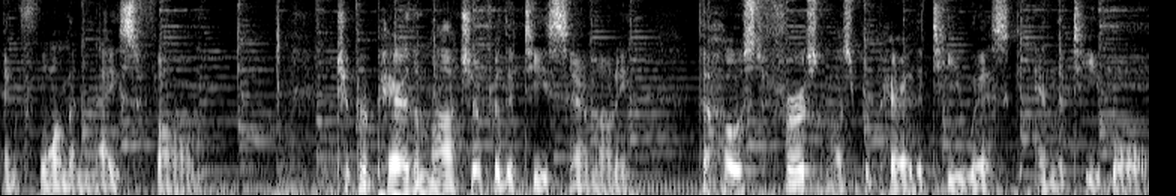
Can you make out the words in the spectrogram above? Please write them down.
and form a nice foam. To prepare the matcha for the tea ceremony, the host first must prepare the tea whisk and the tea bowl.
